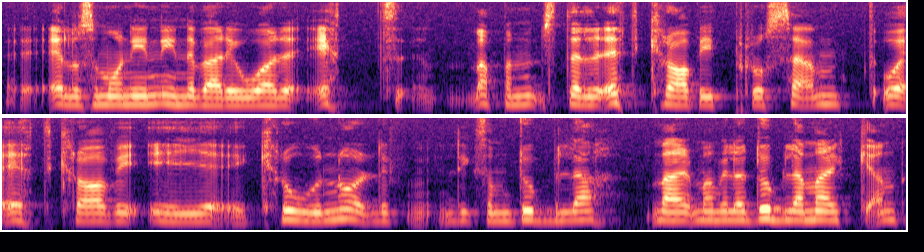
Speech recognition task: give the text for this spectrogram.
eh, LO-samordningen innebär i år ett, att man ställer ett krav i procent och ett krav i, i kronor. Det, liksom dubbla, man vill ha dubbla märken.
